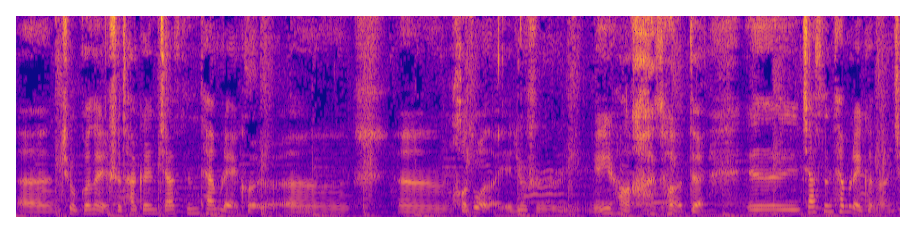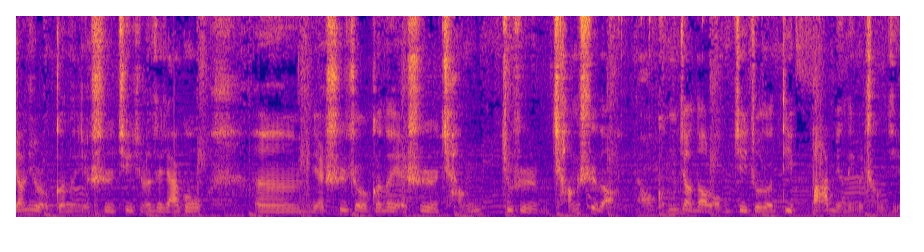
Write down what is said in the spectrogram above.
嗯、这首歌呢也是他跟 Justin Timberlake，嗯嗯合作的，也就是名义上的合作。对，嗯，Justin Timberlake 呢将这首歌呢也是进行了再加工，嗯，也是这首歌呢也是强就是强势的，然后空降到了我们这周的第八名的一个成绩，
